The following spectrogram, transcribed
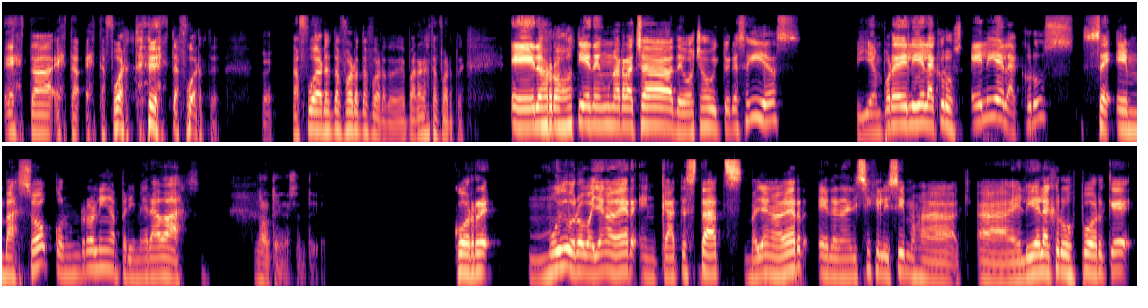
Está, está, está fuerte, está fuerte. Sí. Está fuerte, está fuerte, está fuerte. De que está fuerte. Eh, los rojos tienen una racha de ocho victorias seguidas. Bien por Eli de la Cruz. Eli de la Cruz se envasó con un rolling a primera base. No tiene sentido. Corre muy duro. Vayan a ver en Cat Stats, vayan a ver el análisis que le hicimos a, a Eli de la Cruz porque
